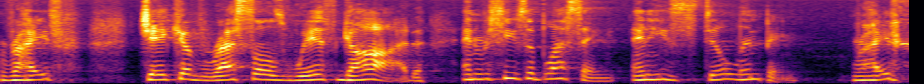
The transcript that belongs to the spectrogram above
right? Jacob wrestles with God and receives a blessing, and he's still limping, right?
